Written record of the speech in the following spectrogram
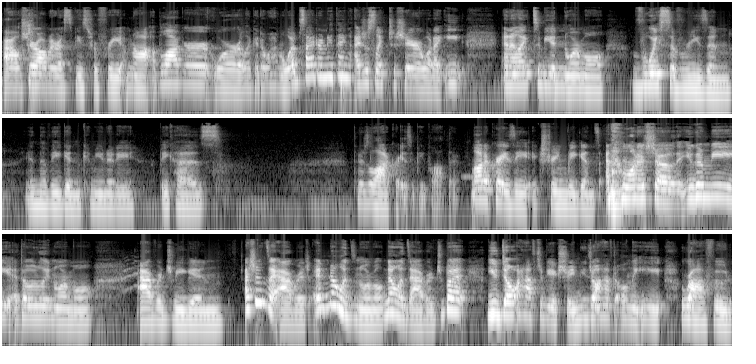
I'll share all my recipes for free. I'm not a blogger or like i don't have a website or anything. I just like to share what i eat and i like to be a normal voice of reason in the vegan community because there's a lot of crazy people out there. A lot of crazy extreme vegans. And I want to show that you can be a totally normal, average vegan. I shouldn't say average. And no one's normal. No one's average. But you don't have to be extreme. You don't have to only eat raw food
